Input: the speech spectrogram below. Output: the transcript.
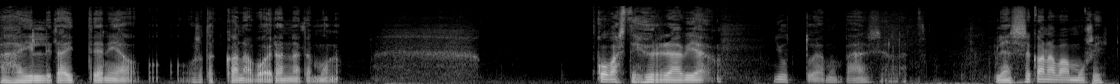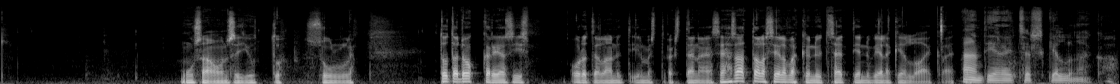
vähän hillitä itteeni ja osata kanavoida näitä mun kovasti hyrrääviä juttuja mun pään sisällä. Yleensä se kanava on musiikki. Musa on se juttu sulle. Tota dokkaria siis odotellaan nyt ilmestyväksi tänään. Sehän saattaa olla siellä vaikka nyt, sä et tiennyt vielä kelloaikaa. Että, Mä en tiedä itse asiassa kellonaikaa.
